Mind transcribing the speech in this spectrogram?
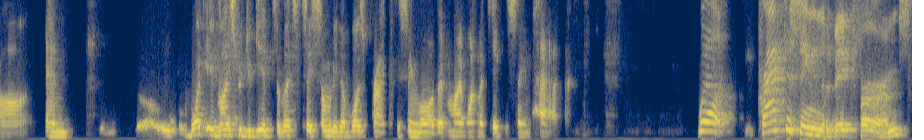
Uh, and what advice would you give to, let's say, somebody that was practicing law that might want to take the same path? Well, practicing in the big firms,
